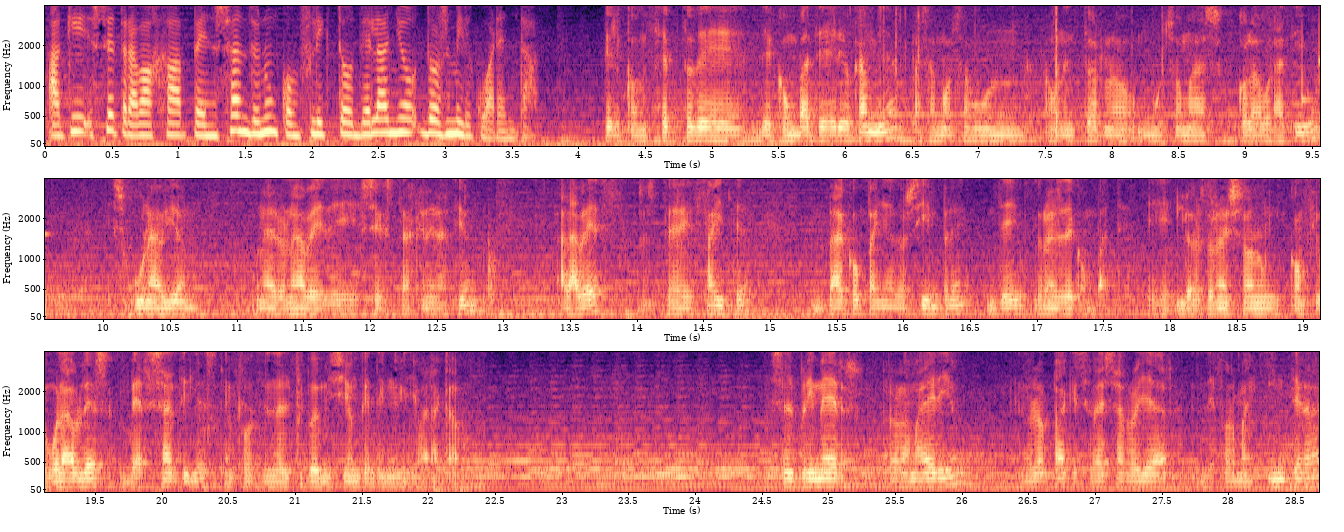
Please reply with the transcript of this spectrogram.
Aquí se trabaja pensando en un conflicto del año 2040 el concepto de, combate aéreo cambia, pasamos a un, a un, entorno mucho más colaborativo. Es un avión, una aeronave de sexta generación. A la vez, este fighter va acompañado siempre de drones de combate. Eh, los drones son configurables, versátiles, en función del tipo de misión que tengan que llevar a cabo. Es el primer programa aéreo en Europa que se va a desarrollar de forma íntegra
